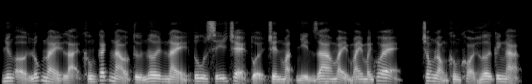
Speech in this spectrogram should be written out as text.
nhưng ở lúc này lại không cách nào từ nơi này tu sĩ trẻ tuổi trên mặt nhìn ra mảy may mánh khỏe, trong lòng không khỏi hơi kinh ngạc.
